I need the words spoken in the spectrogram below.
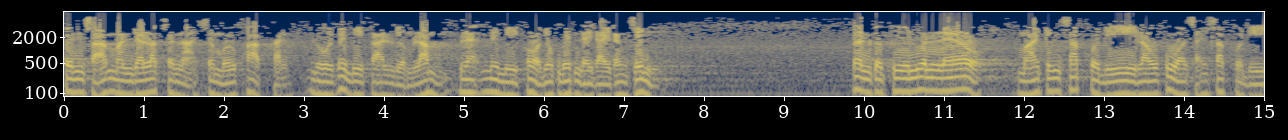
เป็นสามัญลักษณะเสมอภาคกัน โดยไม่มีการเหลื่อมล้ำและไม่มีข้อยกเว้นใด ๆ ทั้งสิ้น นั่นก็คือล้วนแล้วหมายถึงทรัพย์ก็ดี เราผู้อาศัยทรัพย์ก็ดี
